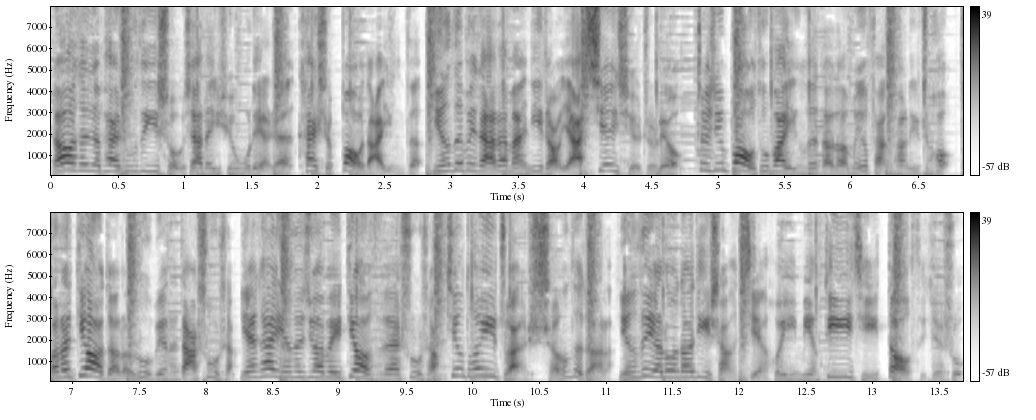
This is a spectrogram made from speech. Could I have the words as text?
然后他就派出自己手下的一群无脸人，开始暴打影子。影子被打得满地找牙，鲜血直流。这群暴徒把影子打到没有反抗力之后，把他吊到了路边的大树上。眼看影子就要被吊死在树上，镜头一转，绳子断了，影子也落到地上，捡回一命。第一集到此结束。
